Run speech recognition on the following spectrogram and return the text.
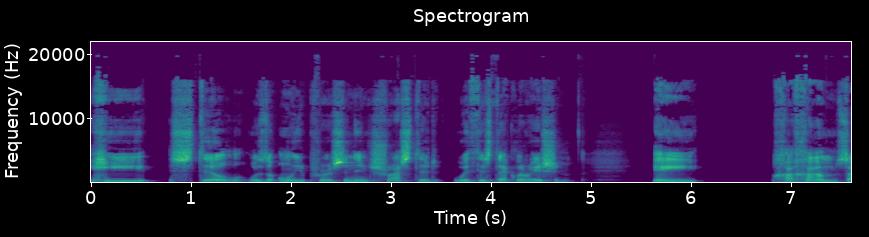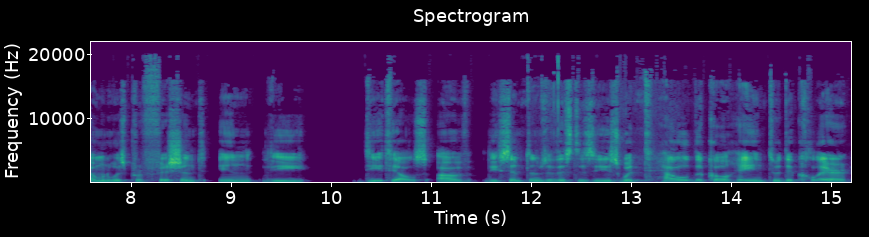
he still was the only person entrusted with this declaration. A Chacham, someone who was proficient in the details of the symptoms of this disease, would tell the Kohen to declare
